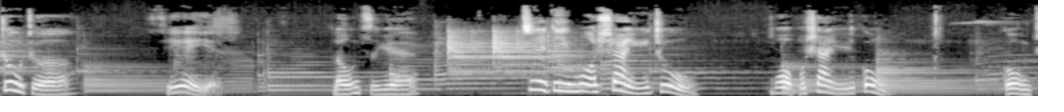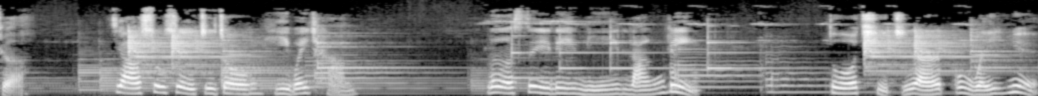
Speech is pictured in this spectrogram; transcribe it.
助者，戒也。龙子曰：“治地莫善于助，莫不善于共。共者，教数岁之中以为常。乐岁利弥郎利，多取之而不为虐，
